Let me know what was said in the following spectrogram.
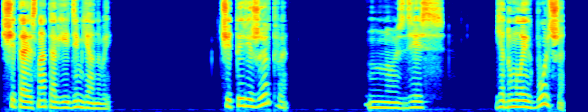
считая с Натальей Демьяновой». «Четыре жертвы?» «Но здесь... Я думала, их больше».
